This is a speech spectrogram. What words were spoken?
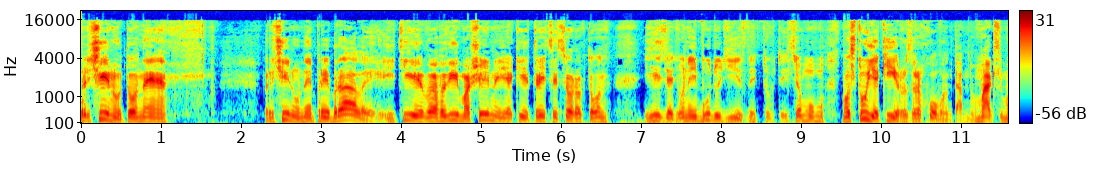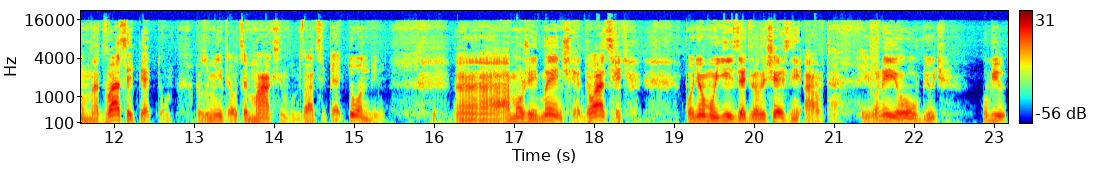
причину то не. Причину не прибрали, і ті вагові машини, які 30-40 тонн їздять, вони і будуть їздити тут. І цьому мосту, який розрахований там, ну, максимум на 25 тонн. Розумієте, оце максимум 25 тонн він. А, може і менше, 20. По ньому їздять величезні авто. І вони його уб'ють. Уб'ють.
